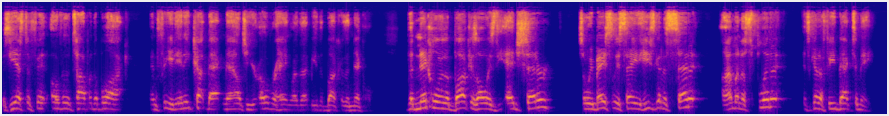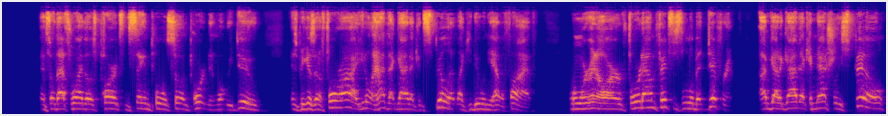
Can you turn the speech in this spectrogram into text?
because he has to fit over the top of the block and feed any cutback now to your overhang, whether that be the buck or the nickel. The nickel or the buck is always the edge setter. So we basically say he's going to set it, I'm going to split it, it's going to feed back to me. And so that's why those parts and same pool is so important in what we do is because in a four eye, you don't have that guy that can spill it like you do when you have a five. When we're in our four down fits, it's a little bit different. I've got a guy that can naturally spill,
